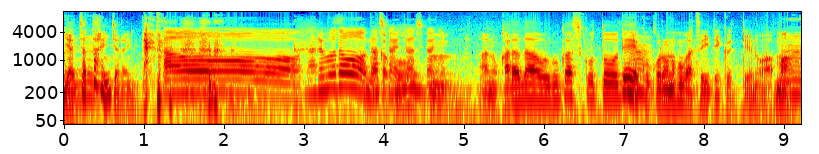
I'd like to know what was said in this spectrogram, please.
やっちゃったらいいんじゃないみたいあーなるほど。確かに確かに、うんあの体を動かすことでうん。心の方がついていくっていうのは、まあ、うん。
